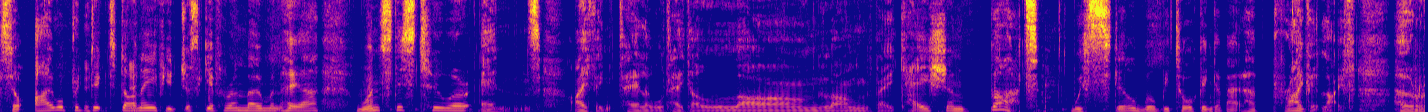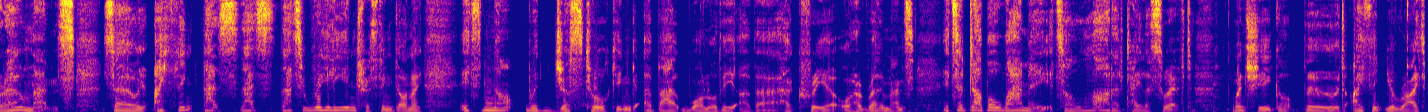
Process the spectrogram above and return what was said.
So I will predict, Donny, if you just give her a moment here, once this tour ends, I think Taylor will take a long, long vacation. But we still will be talking about her private life, her romance. So I think that's that's that's really interesting, Donny. It's not we're just talking about one or the other, her career or her romance. It's a double whammy. It's a lot of Taylor Swift. When she got booed, I think you're right.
